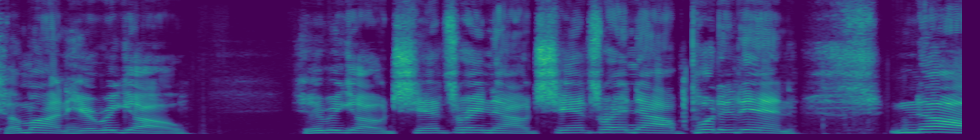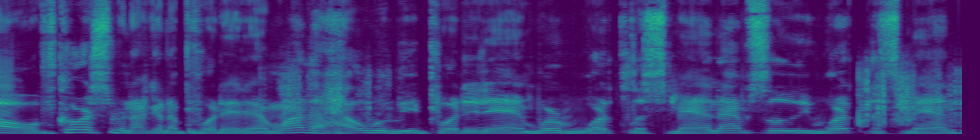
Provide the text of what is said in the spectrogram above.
Come on. Here we go. Here we go. Chance right now. Chance right now. Put it in. No, of course we're not going to put it in. Why the hell would we put it in? We're worthless, man. Absolutely worthless, man.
